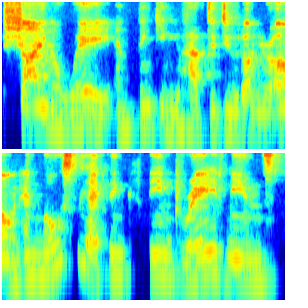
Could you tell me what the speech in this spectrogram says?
shying away and thinking you have to do it on your own. And mostly i think being brave means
